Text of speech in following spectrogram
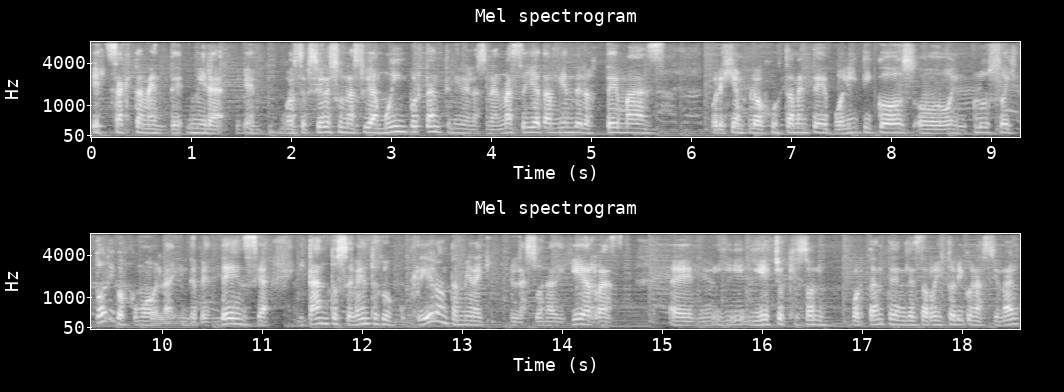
Exactamente, mira, Concepción es una ciudad muy importante a nivel nacional, más allá también de los temas, por ejemplo, justamente políticos o incluso históricos como la independencia y tantos eventos que ocurrieron también aquí en la zona de guerras, eh, y, hechos que son importantes en el desarrollo histórico nacional,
